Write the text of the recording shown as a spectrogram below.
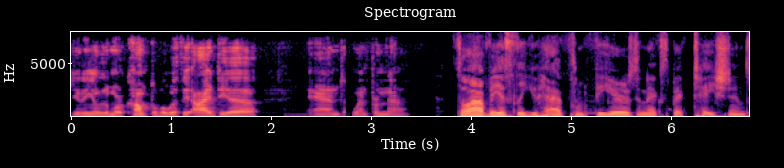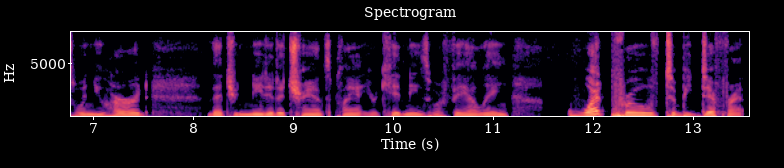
getting a little more comfortable with the idea, and went from there. So obviously, you had some fears and expectations when you heard that you needed a transplant, your kidneys were failing. What proved to be different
